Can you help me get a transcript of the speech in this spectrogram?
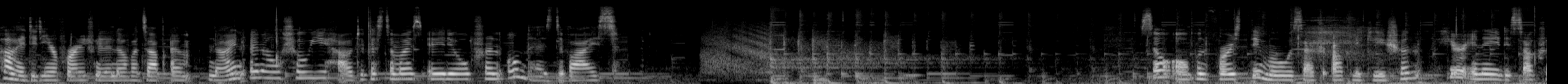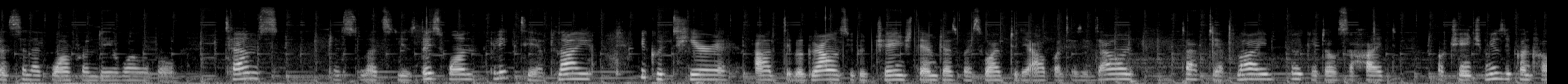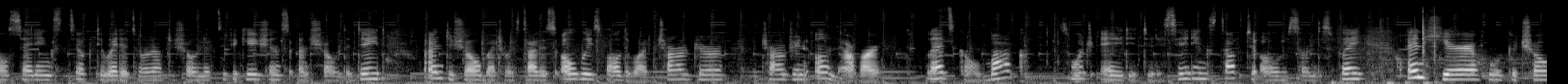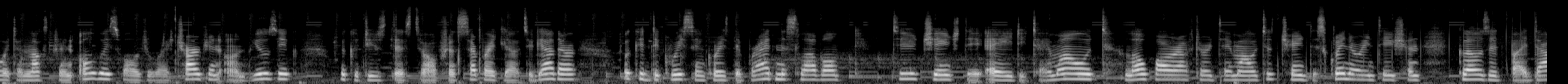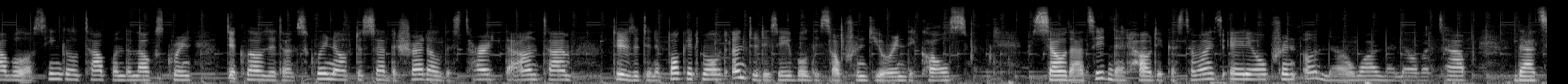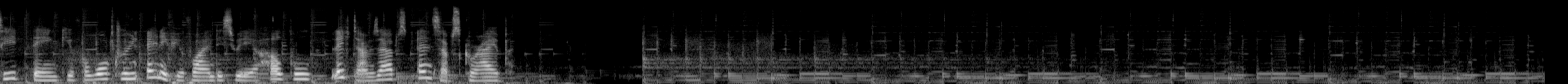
Hi, Didier for Lenovo Tab M9 and I'll show you how to customize AOD option on this device. So open first the Movie Search application. Here in AOD section select one from the available tabs. Just let's use this one. Click to apply. You could here add the backgrounds, you could change them just by swipe to the up or to the down. Tap to apply. You could also hide or change music control settings to activate it or not to show notifications and show the date and to show battery status always while the device charger charging or never. Let's go back, switch AOD to the settings, tap to always on display and here we could show it on lock screen always while you are charging on music. We could use these two options separately or together. We could decrease increase the brightness level to change the AOD timeout, low power after timeout, to change the screen orientation, close it by double or single tap on the lock screen, to close it on screen off, to set the shuttle, the start, the on time, to use it in a pocket mode and to disable this option during the calls. So that's it, that's how to customize AOD option on while Lenovo Tab. That's it, thank you for watching and if you find this video helpful, leave thumbs up and subscribe.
